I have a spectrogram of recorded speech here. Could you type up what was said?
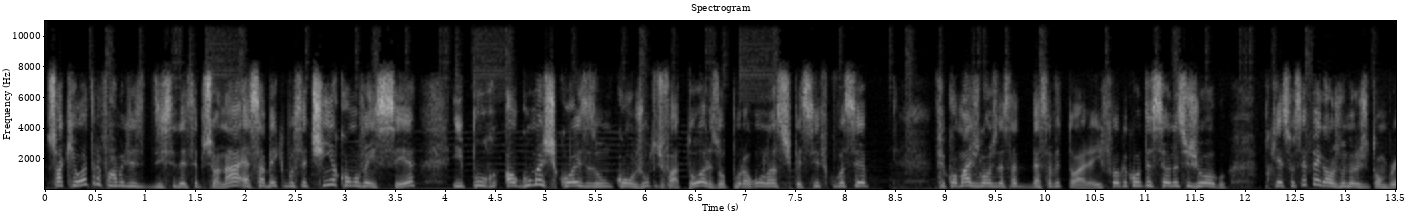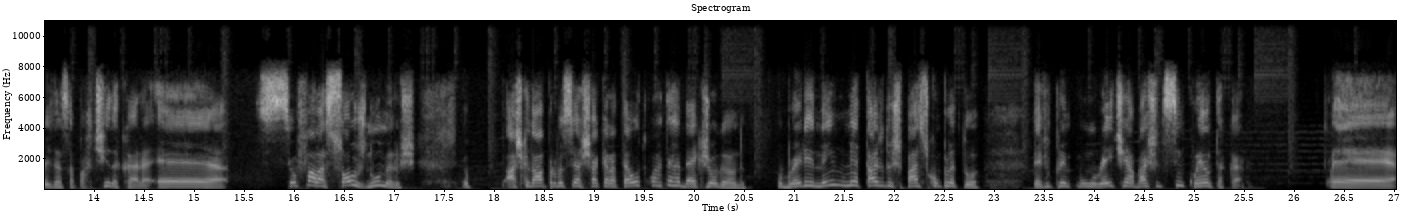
Só que outra forma de, de, se decepcionar é saber que você tinha como vencer e por algumas coisas, um conjunto de fatores ou por algum lance específico, você ficou mais longe dessa, dessa vitória. E foi o que aconteceu nesse jogo. Porque se você pegar os números de Tom Brady nessa partida, cara, é se eu falar só os números, eu acho que dava para você achar que era até outro quarterback jogando. O Brady nem metade dos passes completou. Teve um rating abaixo de 50, cara. É,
